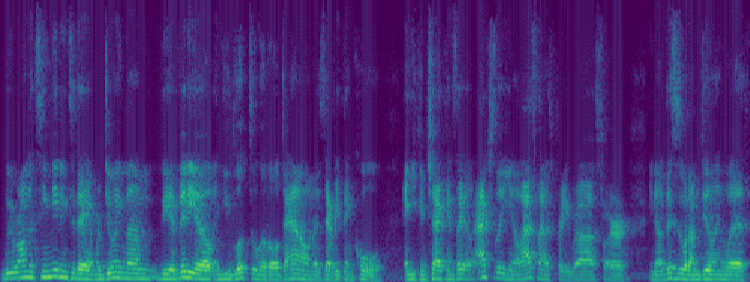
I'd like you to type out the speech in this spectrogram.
we were on the team meeting today and we're doing them via video and you looked a little down. Is everything cool? And you can check and say, oh, actually, you know, last night was pretty rough or, you know, this is what I'm dealing with.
